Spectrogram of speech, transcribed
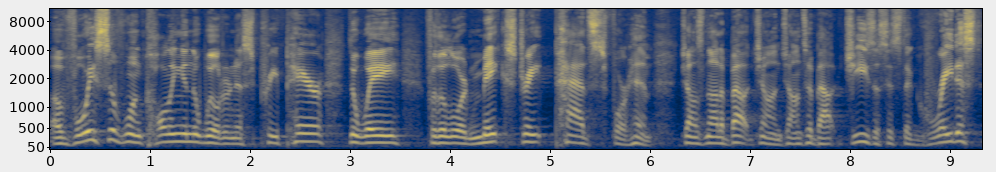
A voice of one calling in the wilderness, prepare the way for the Lord, make straight paths for him. John's not about John, John's about Jesus. It's the greatest,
